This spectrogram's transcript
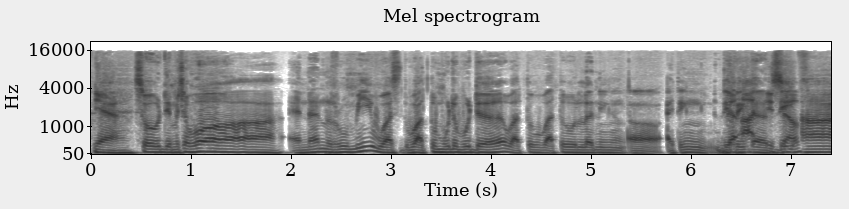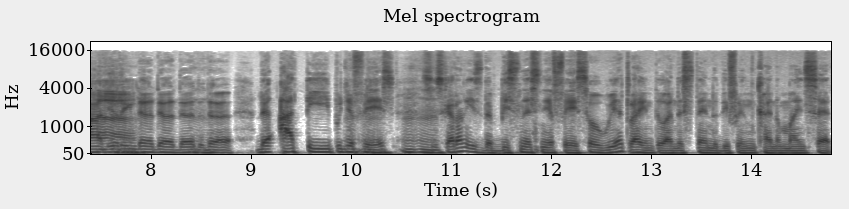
yeah so dia macam wah and then Rumi was waktu muda-muda waktu waktu learning uh, I think during the, the, the uh, uh. during the the the mm. the the arty punya mm-hmm. phase mm-hmm. so sekarang is the businessnya phase so we are trying to understand the different kind of mindset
